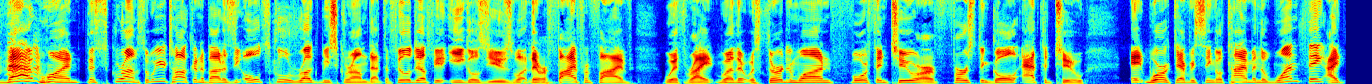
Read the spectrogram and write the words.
that one, the scrum. So what you're talking about is the old school rugby scrum that the Philadelphia Eagles used. What they were five for five with, right? Whether it was third and one, fourth and two, or first and goal at the two, it worked every single time. And the one thing I,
